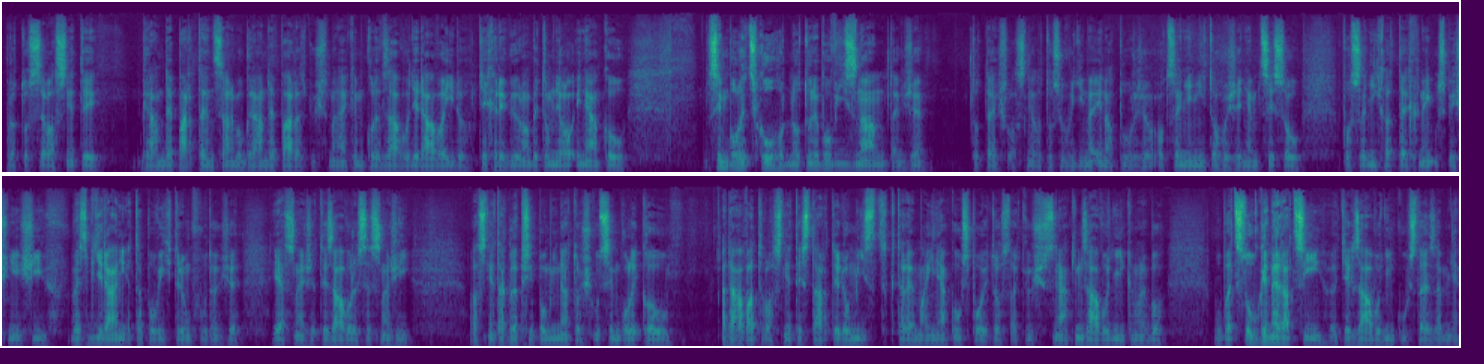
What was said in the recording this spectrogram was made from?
proto se vlastně ty Grande Partenza nebo Grande Part, už jsme na jakémkoliv závodě dávají do těch regionů, aby to mělo i nějakou symbolickou hodnotu nebo význam, takže to tež vlastně letos uvidíme i na Tour, že ocenění toho, že Němci jsou v posledních letech nejúspěšnější ve sbírání etapových triumfů, takže je jasné, že ty závody se snaží vlastně takhle připomínat trošku symbolikou a dávat vlastně ty starty do míst, které mají nějakou spojitost, ať už s nějakým závodníkem nebo vůbec s tou generací těch závodníků z té země.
